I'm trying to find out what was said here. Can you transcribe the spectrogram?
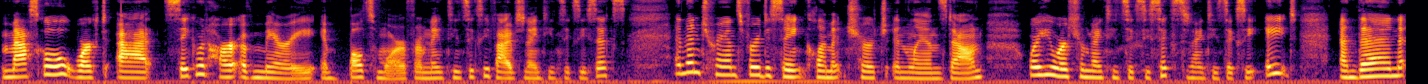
Maskell worked at Sacred Heart of Mary in Baltimore from 1965 to 1966, and then transferred to St. Clement Church in Lansdowne, where he worked from 1966 to 1968, and then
